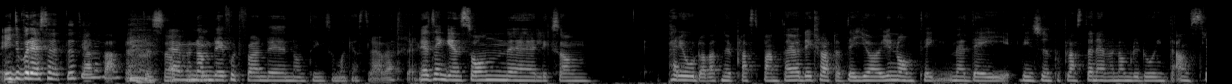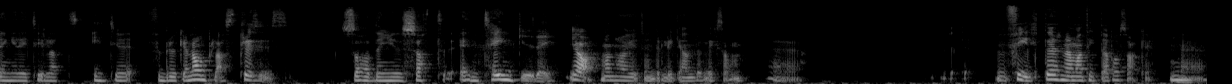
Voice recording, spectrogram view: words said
inte på det sättet i alla fall. Även om det fortfarande är någonting som man kan sträva efter. Jag tänker en sån eh, liksom period av att nu plastbantar jag. Det är klart att det gör ju någonting med dig, din syn på plasten. Även om du då inte anstränger dig till att inte förbruka någon plast. Precis. Så har den ju satt en tänk i dig. Ja, man har ju ett underliggande liksom, eh, filter när man tittar på saker. Eh.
